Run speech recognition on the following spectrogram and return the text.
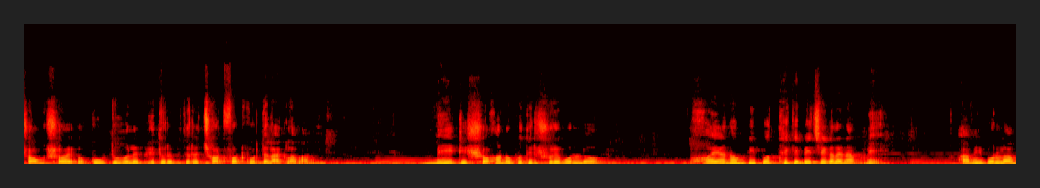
সংশয় ও কৌতূহলে ভেতরে ভেতরে ছটফট করতে লাগলাম আমি। মেয়েটির সহানুভূতির সুরে বলল, ভয়ানক বিপদ থেকে বেঁচে গেলেন আপনি। আমি বললাম,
